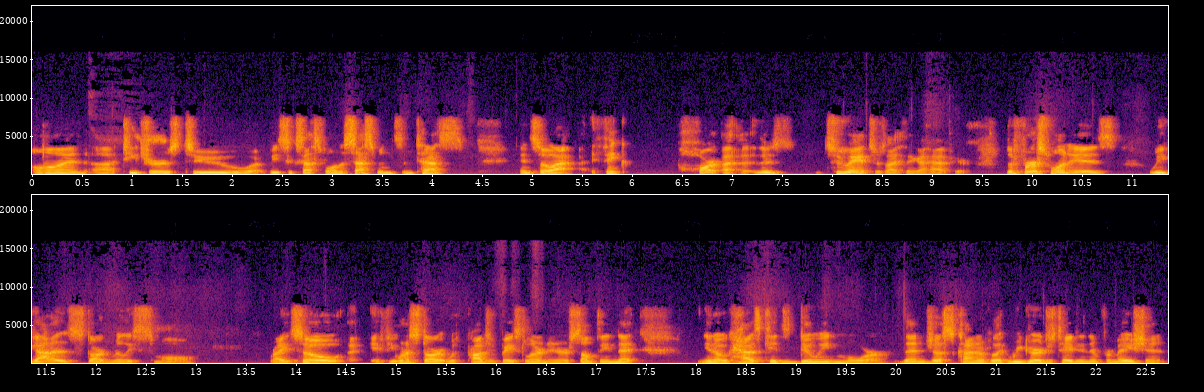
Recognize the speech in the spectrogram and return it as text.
on uh, teachers to be successful in assessments and tests. And so I, I think part uh, there's two answers I think I have here. The first one is we got to start really small, right? So if you want to start with project based learning or something that you know has kids doing more than just kind of like regurgitating information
